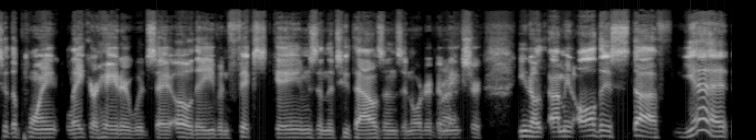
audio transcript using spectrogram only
to the point laker hater would say oh they even fixed games in the 2000s in order to Right. make sure you know i mean all this stuff yet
